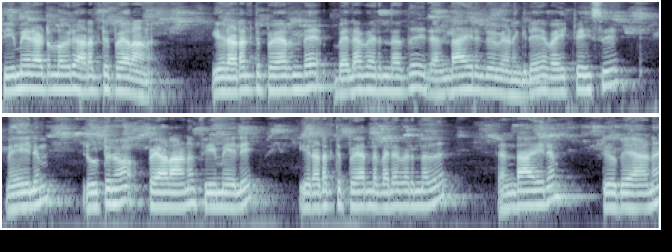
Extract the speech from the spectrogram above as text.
ഫീമെയിൽ ആയിട്ടുള്ള ഒരു അഡൽട്ട് പെയറാണ് ഈ ഒരു അഡൽട്ട് പെയറിന്റെ വില വരുന്നത് രണ്ടായിരം രൂപയാണ്. ഗ്രേ വൈറ്റ് ഫേസ് മെയിലും ലൂട്ടിനോ പേളാണ് ഫീമെയിൽ ഈ ഒരു പേറിന്റെ വില വരുന്നത് രണ്ടായിരം രൂപയാണ്.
